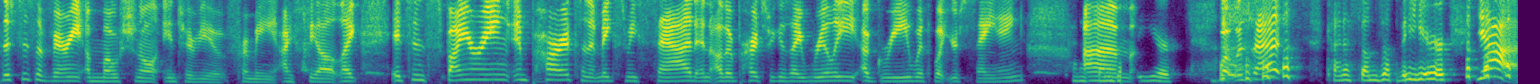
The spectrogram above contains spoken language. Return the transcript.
this is a very emotional interview for me. I feel like it's inspiring in parts and it makes me sad in other parts because I really agree with what you're saying. kind of Um, the year What was that? kind of sums up the year yeah,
